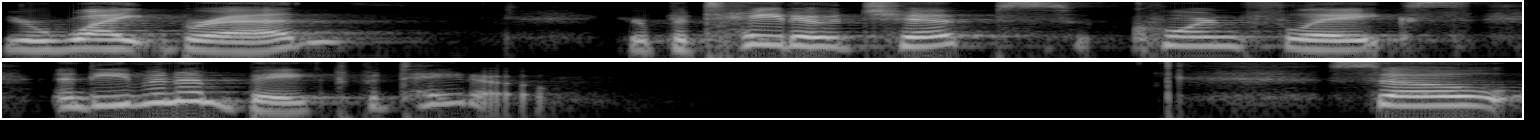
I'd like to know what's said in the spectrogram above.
your white bread, your potato chips, corn flakes, and even a baked potato. So,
